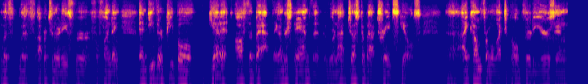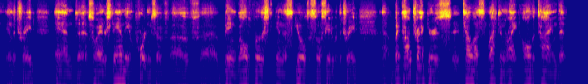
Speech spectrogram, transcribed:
with with opportunities for for funding, and either people get it off the bat, they understand that we're not just about trade skills. Uh, I come from electrical, 30 years in in the trade, and uh, so I understand the importance of of uh, being well versed in the skills associated with the trade. Uh, but contractors tell us left and right all the time that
